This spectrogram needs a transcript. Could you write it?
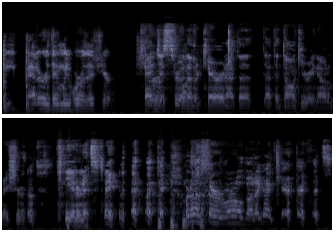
be better than we were this year. Ken Sure, just threw fuck. another carrot at the at the donkey right now to make sure that the internet's staying. We're not third world, but I got carrots.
